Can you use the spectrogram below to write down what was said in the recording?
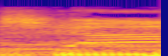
shine.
